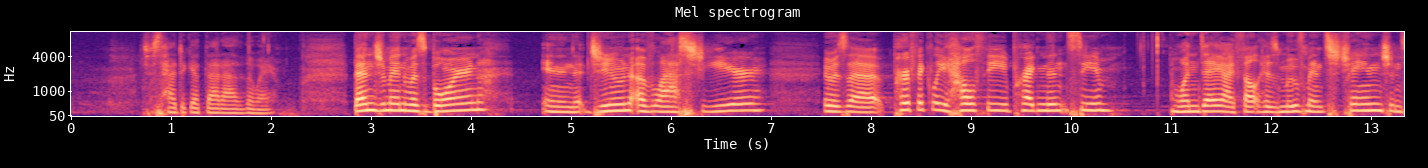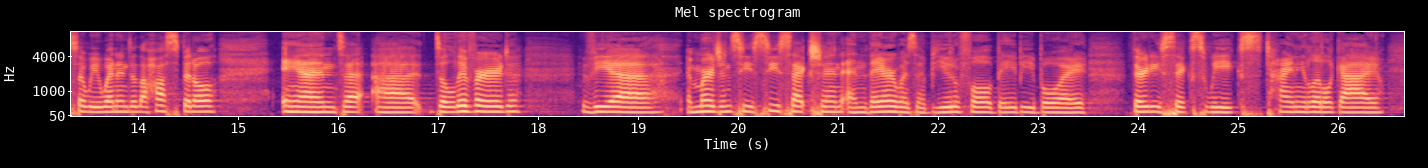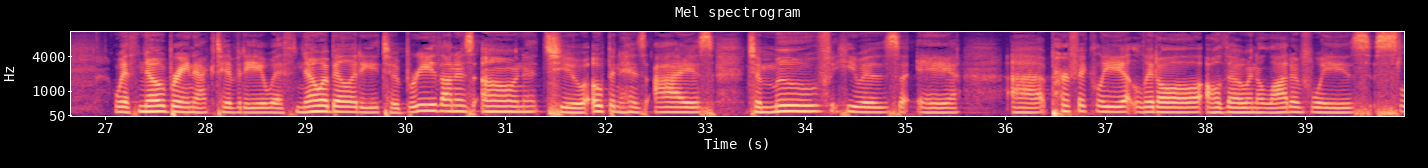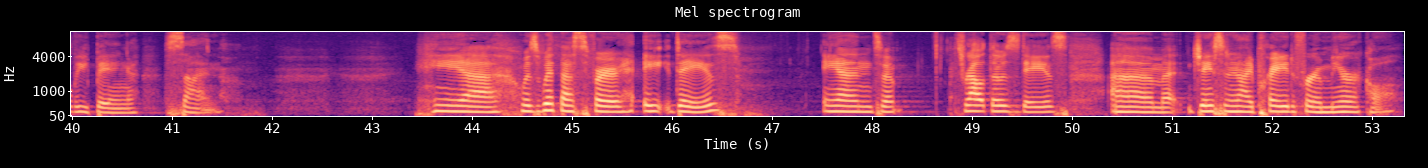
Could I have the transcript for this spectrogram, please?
Just had to get that out of the way. Benjamin was born in June of last year. It was a perfectly healthy pregnancy. One day I felt his movements change, and so we went into the hospital and uh, delivered via emergency C section, and there was a beautiful baby boy, 36 weeks, tiny little guy with no brain activity, with no ability to breathe on his own, to open his eyes, to move. He was a uh, perfectly little, although in a lot of ways sleeping son. He uh, was with us for eight days, and throughout those days, um, Jason and I prayed for a miracle.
